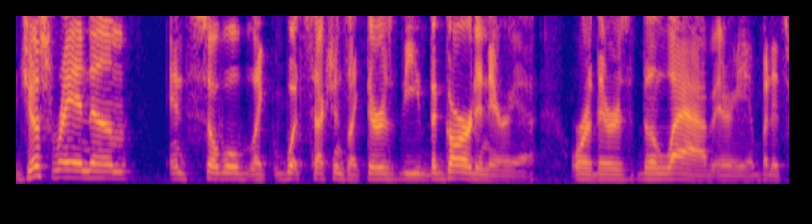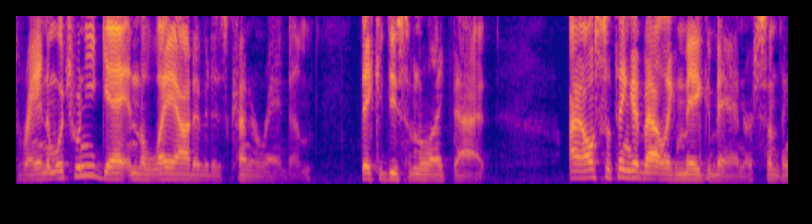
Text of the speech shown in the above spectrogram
just random, and so will like what sections. Like there's the the garden area or there's the lab area, but it's random which one you get, and the layout of it is kind of random. They could do something like that. I also think about like Mega Man or something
